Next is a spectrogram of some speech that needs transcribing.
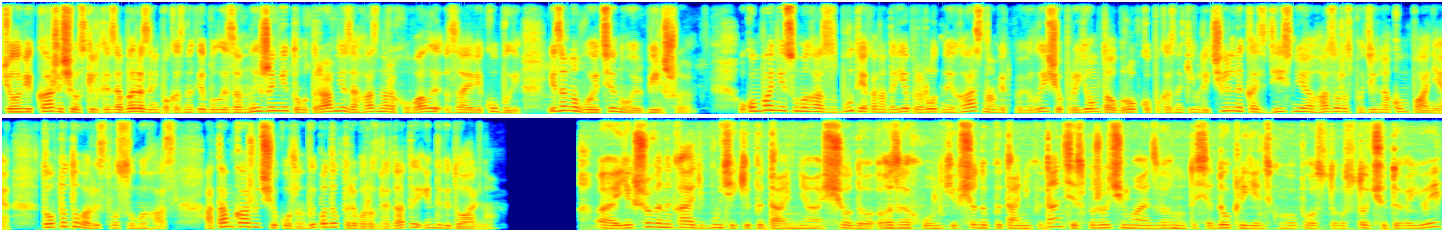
Чоловік каже, що оскільки за березень показники були занижені, то у травні за газ нарахували зайві куби і за новою ціною більшою. У компанії «Сумигаззбут», яка надає природний газ, нам відповіли, що прийом та обробку показників лічильника здійснює газорозподільна компанія, тобто товариство «Сумигаз». А там кажуть, що кожен випадок треба розглядати індивідуально. Е, Якщо виникають будь-які питання щодо розрахунків, щодо питань у квитанції, споживачі мають звернутися до клієнтського простору 104.ua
